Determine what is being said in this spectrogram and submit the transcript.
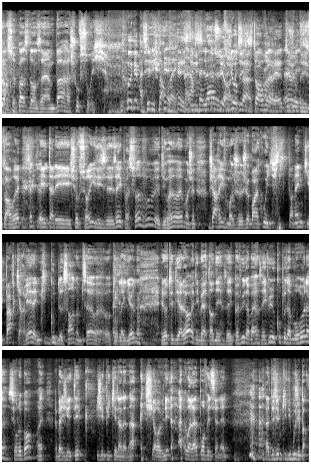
L'histoire se passe dans un bar à chauve-souris. Ah, c'est l'histoire vraie. Alors celle-là, C'est toujours des histoires vraies, hein, toujours des histoires vraies. Ça que tu Et t'as les chauves-souris qui disent, vous avez pas ça, vous Et dit, ouais, ouais, moi je- j'arrive, moi je, je bois un coup, il t'en as une qui part, qui revient, elle a une petite goutte de sang comme ça euh, autour de la gueule. Et l'autre il dit alors, il dit, ben attendez, vous avez pas vu là-bas, vous avez vu le couple d'amoureux là, sur le banc Ouais. Et ben j'ai été, j'ai piqué la nana, et je suis revenu, voilà, professionnel. La deuxième qui dit, bougez pas.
